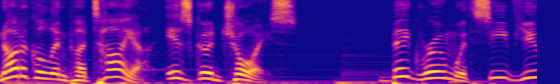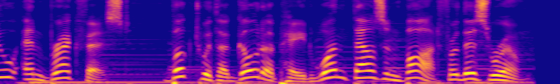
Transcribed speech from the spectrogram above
Nautical Inn Pattaya is good choice. Big room with sea view and breakfast. Booked with Agoda paid 1000 baht for this room.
